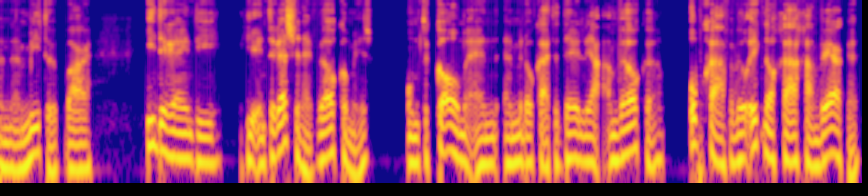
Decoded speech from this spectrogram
een, een meetup waar iedereen die hier interesse in heeft welkom is om te komen en, en met elkaar te delen ja, aan welke opgave wil ik nou graag gaan werken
